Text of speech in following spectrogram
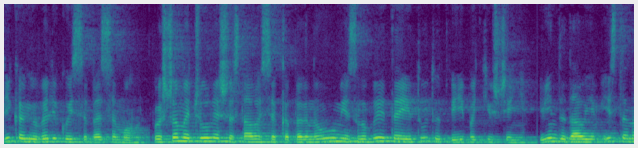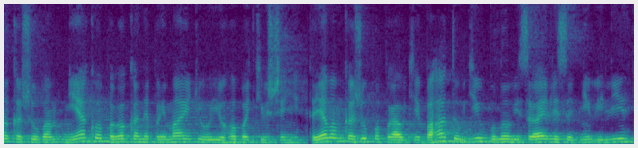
лікарю, вилікуй себе самого. Про що ми чули, що сталося в Капернаумі, зроби те і тут, у твоїй батьківщині. І він додав їм: істинно кажу вам, ніякого пророка не приймають у його батьківщині. Та я вам кажу по правді, багато вдів було в Ізраїлі за днів Іллі,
